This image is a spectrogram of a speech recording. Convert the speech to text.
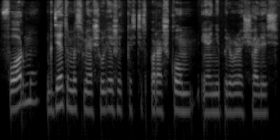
форму. Где-то мы смешивали жидкости с порошком, и они превращались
